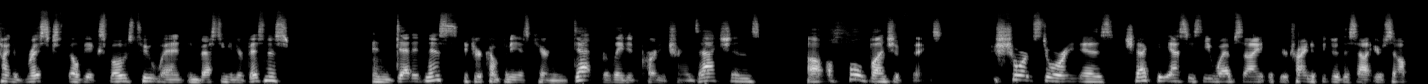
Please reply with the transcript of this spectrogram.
kind of risks they'll be exposed to when investing in your business indebtedness, if your company is carrying debt, related party transactions, uh, a whole bunch of things. Short story is check the SEC website if you're trying to figure this out yourself.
